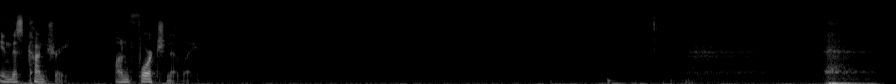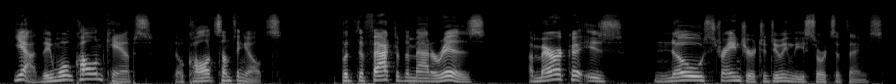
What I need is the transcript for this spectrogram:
in this country, unfortunately. Yeah, they won't call them camps. They'll call it something else. But the fact of the matter is, America is no stranger to doing these sorts of things.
